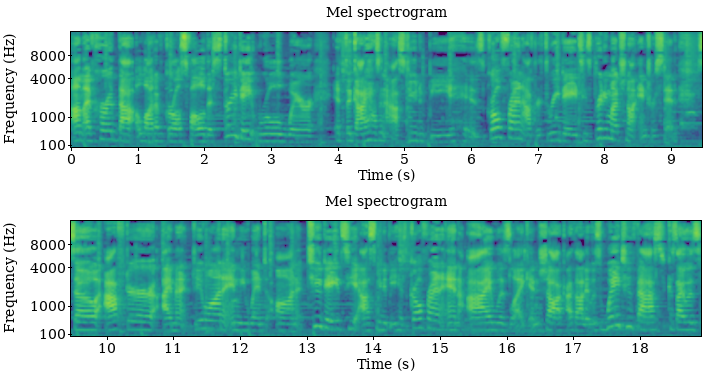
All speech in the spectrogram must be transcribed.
Um, I've heard that a lot of girls follow this three date rule where if the guy hasn't asked you to be his girlfriend after three dates, he's pretty much not interested. So after I met Jaewon and we went on two dates, he asked me to be his girlfriend and I was like in shock. I thought it was way too fast because I was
